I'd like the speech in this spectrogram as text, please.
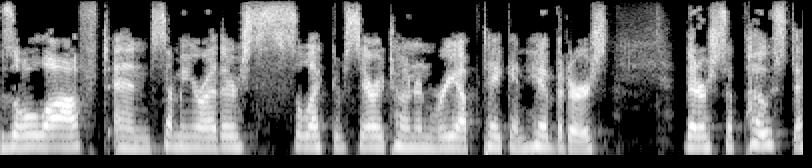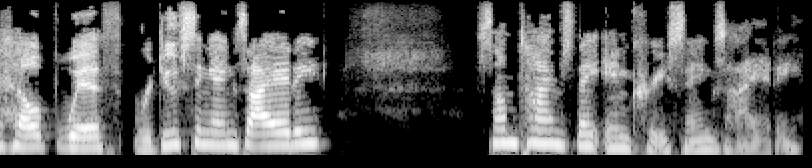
zoloft and some of your other selective serotonin reuptake inhibitors that are supposed to help with reducing anxiety sometimes they increase anxiety.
